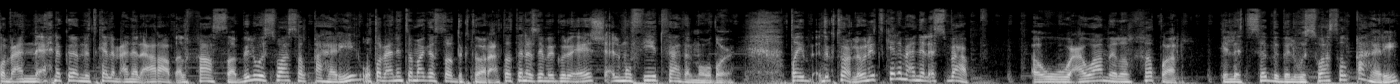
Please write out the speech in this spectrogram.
طبعا إحنا كنا بنتكلم عن الأعراض الخاصة بالوسواس القهري وطبعا أنت ما قصرت دكتور. اعطيتنا زي ما يقولوا إيش المفيد في هذا الموضوع. طيب دكتور لو نتكلم عن الأسباب أو عوامل الخطر اللي تسبب الوسواس القهري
